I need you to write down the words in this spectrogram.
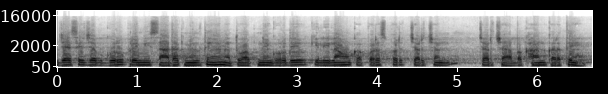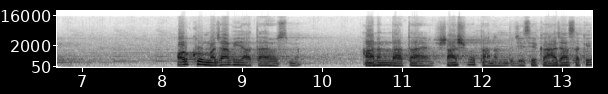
जैसे जब गुरु प्रेमी साधक मिलते हैं ना तो अपने गुरुदेव की लीलाओं का परस्पर चर्चन, चर्चा, बखान करते हैं। और खूब मज़ा भी आता है उसमें। आनंद आता है, शाश्वत आनंद, जिसे कहा जा सके।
